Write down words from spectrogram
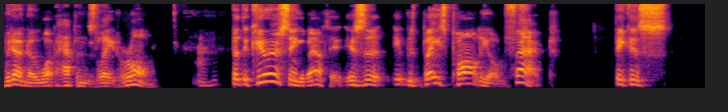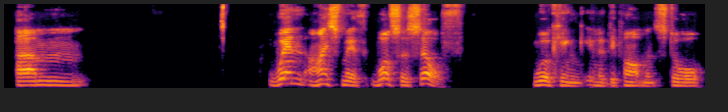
We don't know what happens later on. Mm-hmm. But the curious thing about it is that it was based partly on fact because um, when Highsmith was herself working in a department store,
